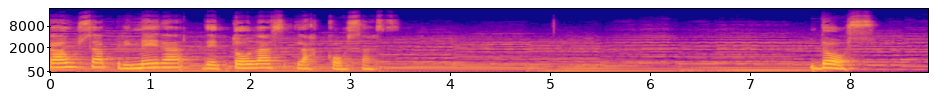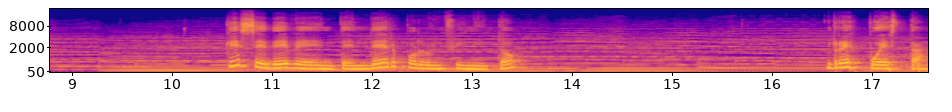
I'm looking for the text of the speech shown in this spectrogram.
causa primera de todas las cosas. 2. ¿Qué se debe entender por lo infinito? Respuesta.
